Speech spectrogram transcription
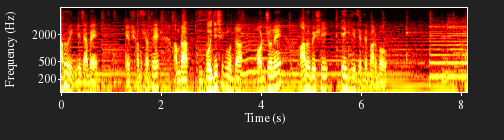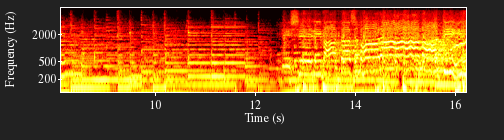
আরও এগিয়ে যাবে। এর সাথে সাথে আমরা বৈদেশিক মুদ্রা অর্জনে আরও বেশি এগিয়ে যেতে পারব। দেশেরই বাতাস ভরা মাটির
